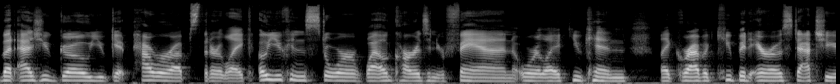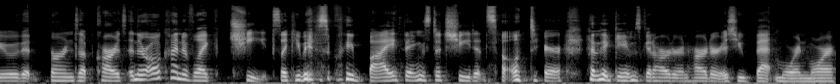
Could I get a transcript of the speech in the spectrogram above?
but as you go you get power-ups that are like oh you can store wild cards in your fan or like you can like grab a cupid arrow statue that burns up cards and they're all kind of like cheats. Like you basically buy things to cheat at solitaire and the games get harder and harder as you bet more and more.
